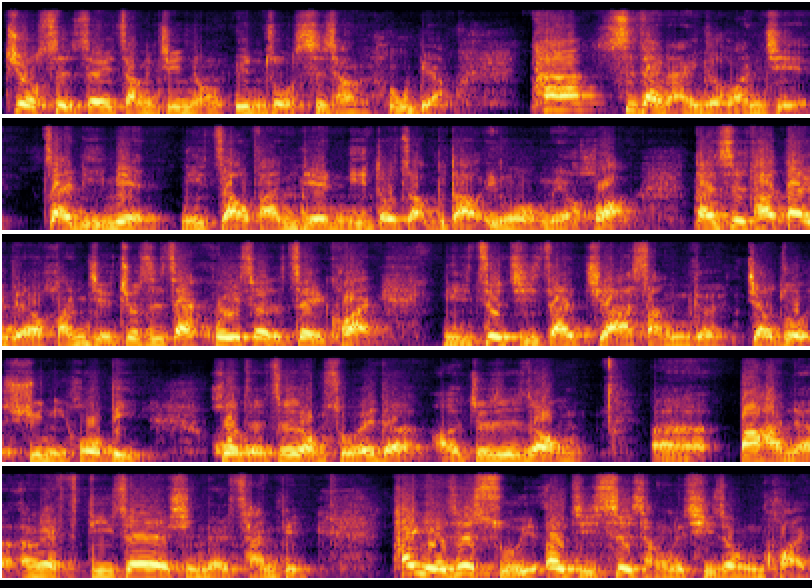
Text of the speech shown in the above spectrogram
就是这一张金融运作市场的图表，它是在哪一个环节？在里面你找半天你都找不到，因为我没有画。但是它代表的环节就是在灰色的这一块，你自己再加上一个叫做虚拟货币，或者这种所谓的哦、就是这种呃包含了 NFT 这类型的产品，它也是属于二级市场的其中一块。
